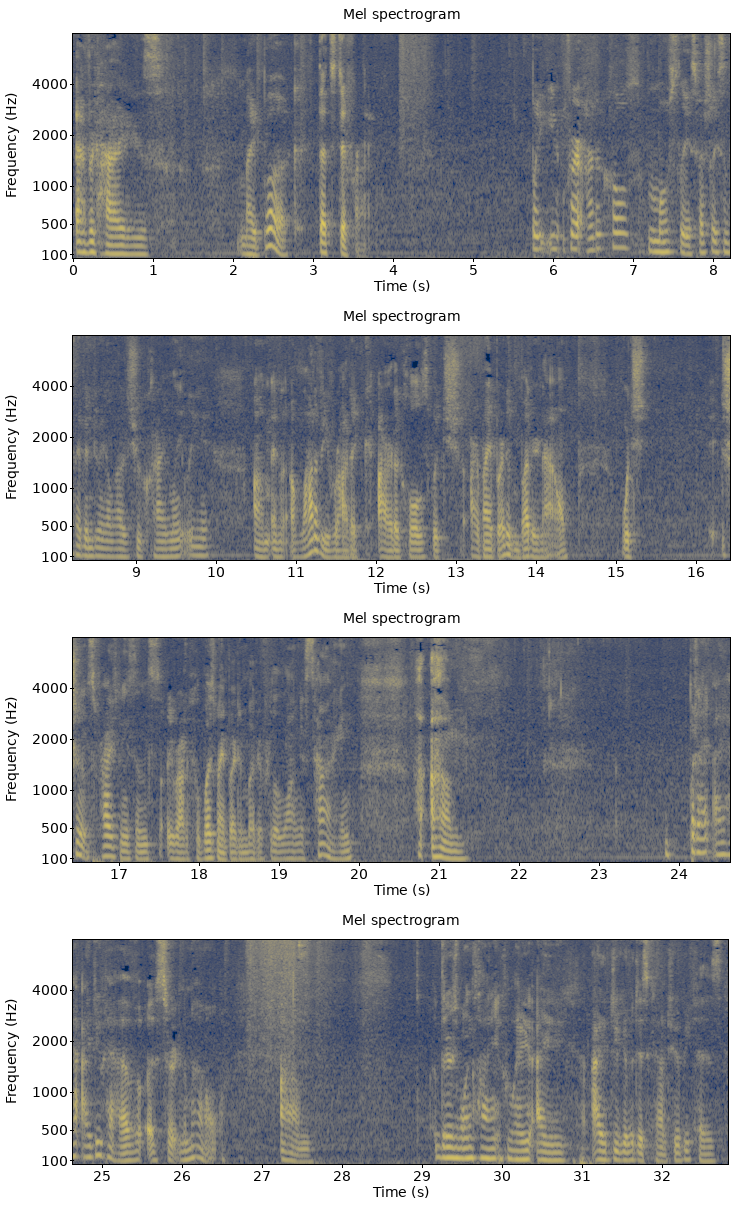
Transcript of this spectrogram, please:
advertise my book, that's different. But you know, for articles, mostly, especially since I've been doing a lot of true crime lately, um, and a lot of erotic articles, which are my bread and butter now, which shouldn't surprise me since erotica was my bread and butter for the longest time. Um, but I, I, I do have a certain amount. Um, there's one client who I, I, I do give a discount to because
